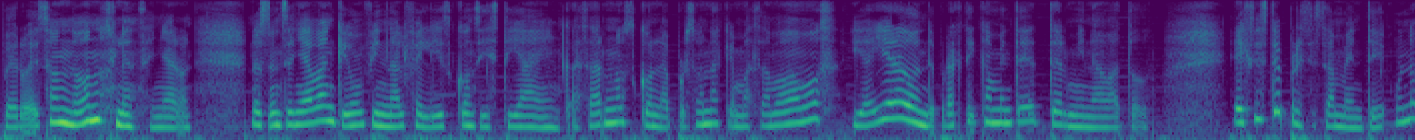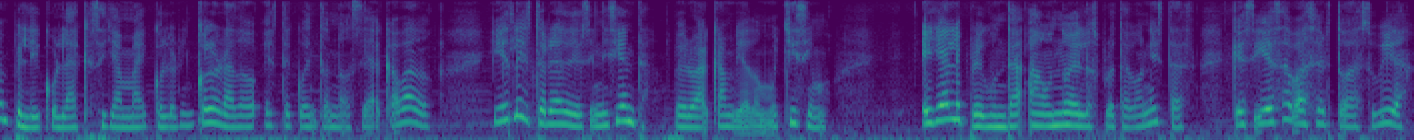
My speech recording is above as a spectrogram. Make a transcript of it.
pero eso no nos lo enseñaron. Nos enseñaban que un final feliz consistía en casarnos con la persona que más amábamos y ahí era donde prácticamente terminaba todo. Existe precisamente una película que se llama El color incolorado, este cuento no se ha acabado, y es la historia de Cenicienta, pero ha cambiado muchísimo. Ella le pregunta a uno de los protagonistas que si esa va a ser toda su vida,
